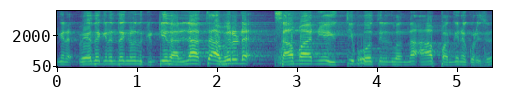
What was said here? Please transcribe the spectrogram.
ഇങ്ങനെ വേദഗ്രന്ഥങ്ങളിൽ നിന്ന് കിട്ടിയതല്ലാത്ത അവരുടെ സാമാന്യ യുക്തിബോധത്തിൽ നിന്ന് വന്ന ആ പങ്കിനെക്കുറിച്ച്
